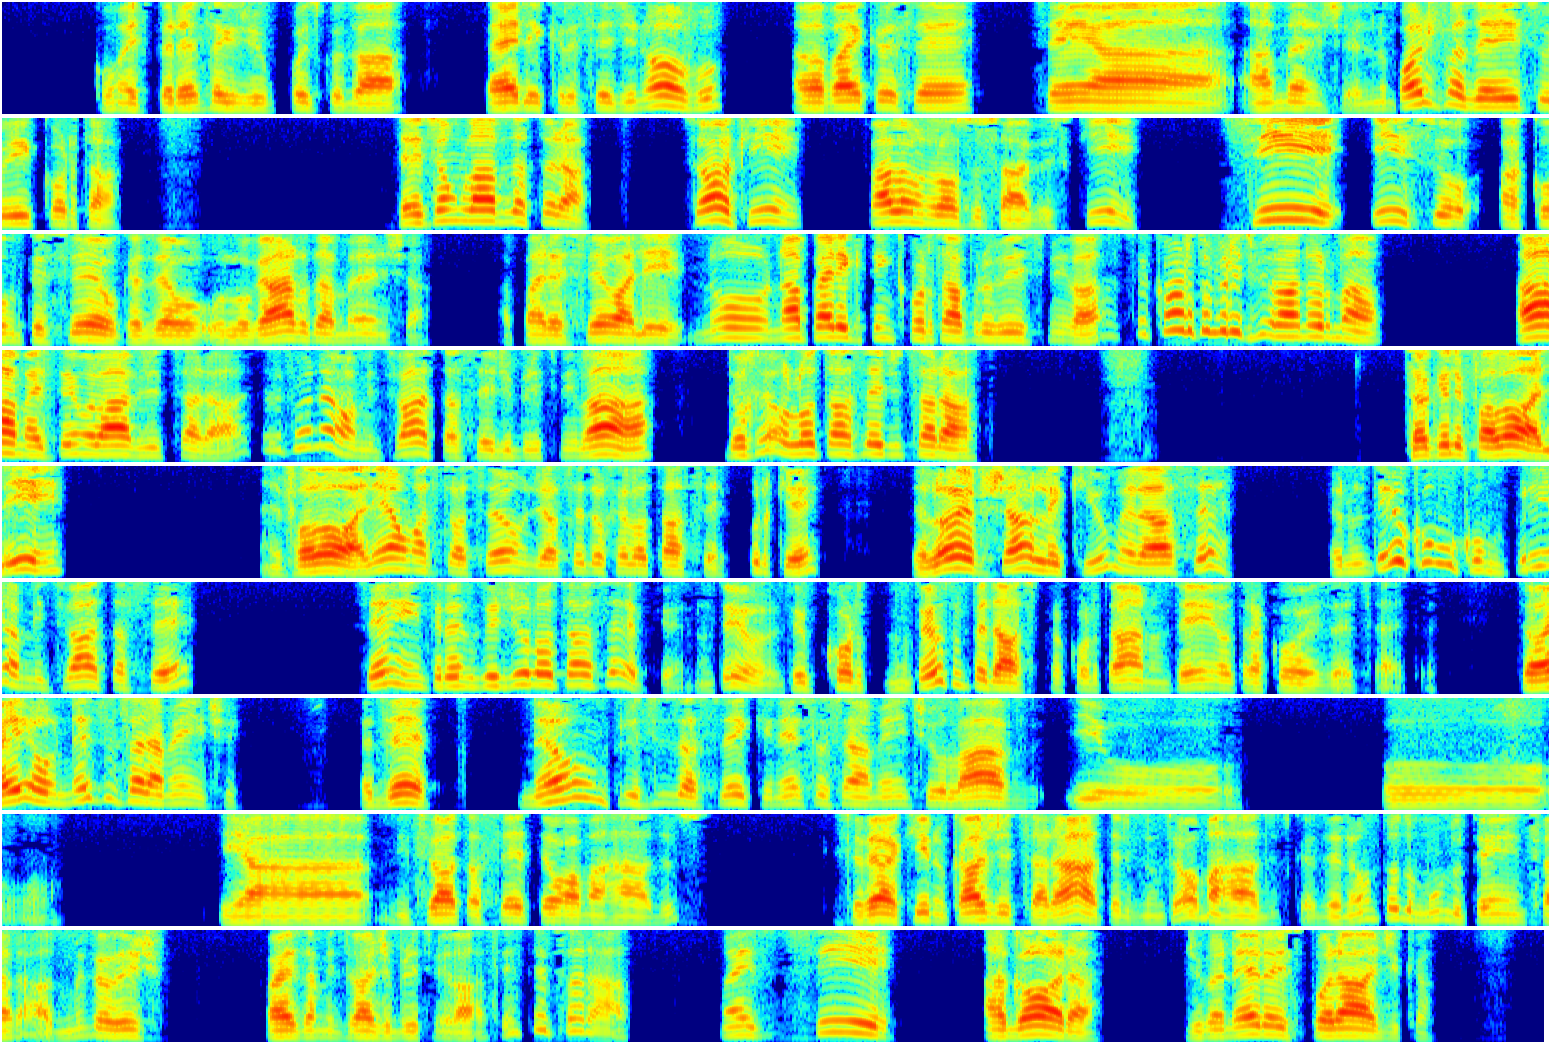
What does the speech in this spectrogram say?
Com a esperança que depois, quando a pele crescer de novo, ela vai crescer sem a, a mancha. Ele não pode fazer isso e cortar. Então, isso é um lado da Torá. Só que, falam os nossos sábios, que se isso aconteceu, quer dizer, o lugar da mancha apareceu ali, no, na pele que tem que cortar para o Brit Milá, você corta o Brit Milá normal. Ah, mas tem o lav de tzarat. Ele falou, não, a mitzvah está ser de Brit Milá, do reolot está ser de tzarat. Só que ele falou ali, ele falou, ali é uma situação de acer do relotase. Por quê? Eu não tenho como cumprir a mitzvah taser sem transgredir o lotase, porque não tenho, não tenho, não tenho outro pedaço para cortar, não tem outra coisa, etc. Então aí eu necessariamente, quer dizer, não precisa ser que necessariamente o lav e o o, e a mitzvah tassé estão amarrados. Você vê aqui, no caso de tzarat, eles não estão amarrados. Quer dizer, não todo mundo tem tzarat. Muita gente faz a mitzvah de Brit Milá sem ter tzarat. Mas se agora, de maneira esporádica,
